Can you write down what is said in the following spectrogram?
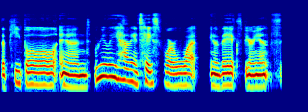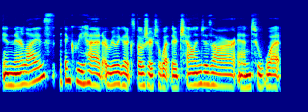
the people and really having a taste for what you know, they experience in their lives. I think we had a really good exposure to what their challenges are and to what,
